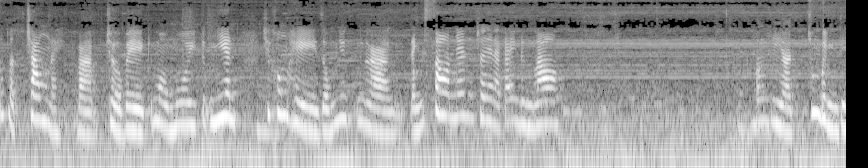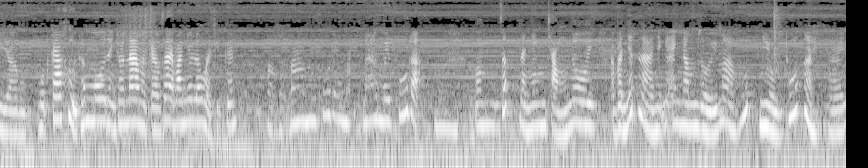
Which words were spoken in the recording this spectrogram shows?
rất là trong này và trở về cái màu môi tự nhiên chứ không hề giống như là đánh son nhé. Cho nên là các anh đừng lo. Vâng thì uh, trung bình thì uh, một ca khử thâm môi dành cho nam là kéo dài bao nhiêu lâu hả chị Kiên? Khoảng độ 30 phút em ạ. 30 phút ạ? Ừ. Vâng, rất là nhanh chóng thôi. À, Và nhất là những cái anh nam giới mà hút nhiều thuốc này. Đấy,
